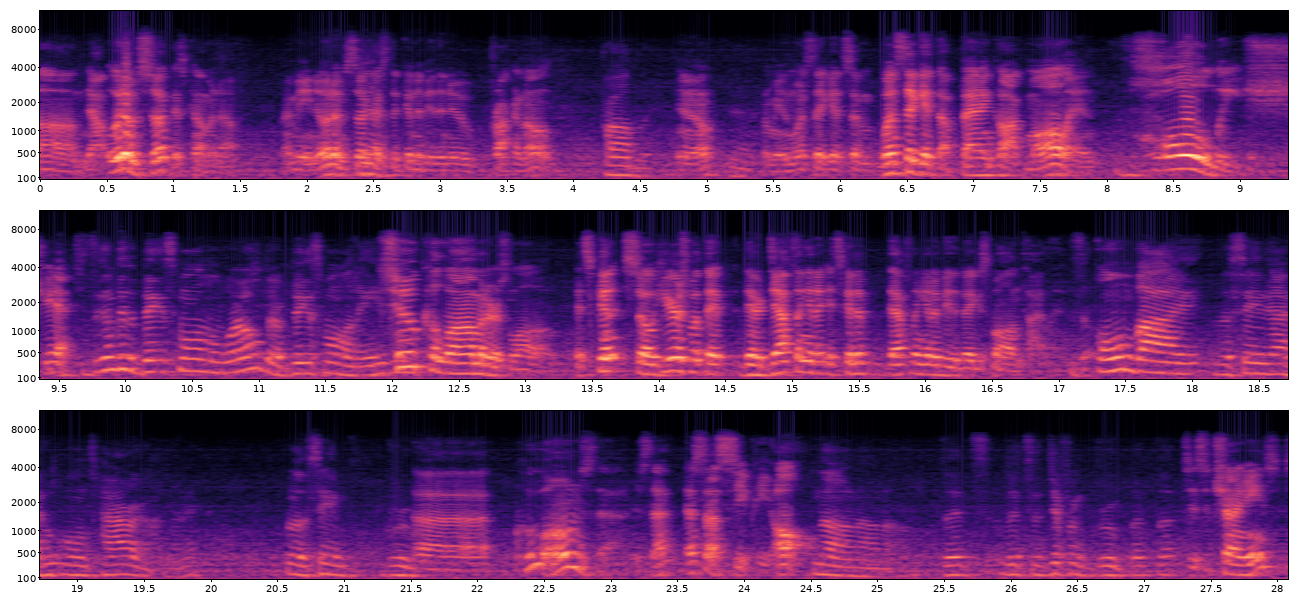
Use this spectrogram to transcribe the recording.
Um, now, Udom Suk is coming up. I mean, Udom Suk Yeah. is going to be the new Phra Khanong. Probably. You know, Yeah. I mean, once they get some, once they get the Bangkok Mall in, holy shit! Is it gonna be the biggest mall in the world or biggest mall in Asia? Two kilometers long. It's gonna. So here's what they. They're definitely gonna. It's gonna definitely gonna be the biggest mall in Thailand. It's owned by the same guy who owns Paragon, right? Or the same group. Uh, who owns that? Is that? That's not CP All. no, no, no. It's it's a different group, but the Is it Chinese?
